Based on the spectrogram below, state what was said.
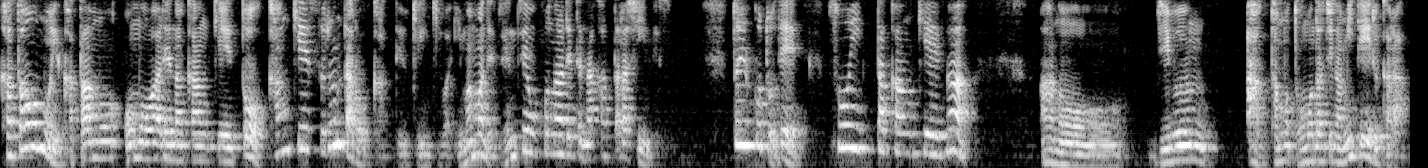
片思い片思われな関係と関係するんだろうかっていう研究は今まで全然行われてなかったらしいんです。ということでそういった関係があの自分あたも友達が見ているから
